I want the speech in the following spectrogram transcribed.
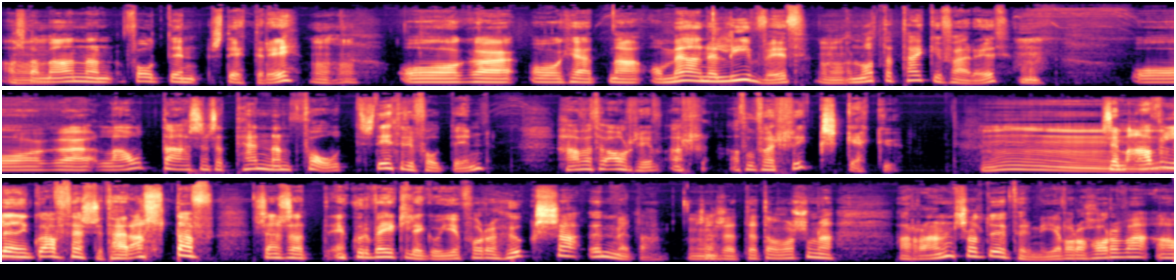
alltaf með annan fótinn stittri Mhm. og, uh, og hérna og meðan er lífið að nota tækifærið og uh, láta sem sagt hennan fót, stittri fótinn hafa þau áhrif að, að þú fær hryggskekkju Mm. sem afleðingu af þessu. Það er alltaf sagt einhver veikleik og ég fór að hugsa um þetta. Sem sagt þetta var svona að rann svolítið upp fyrir mig. Ég var að horfa á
